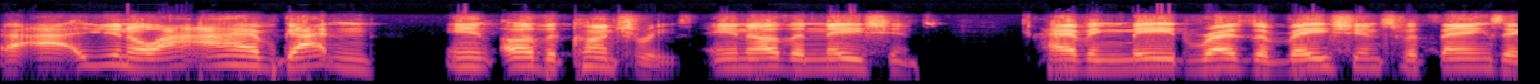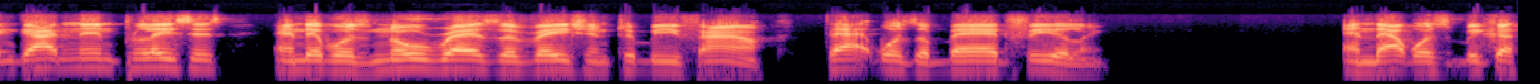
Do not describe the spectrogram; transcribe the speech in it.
I, you know, I, I have gotten in other countries, in other nations, having made reservations for things and gotten in places and there was no reservation to be found. That was a bad feeling. And that was because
